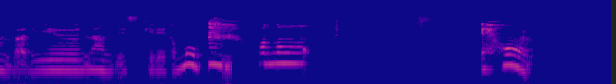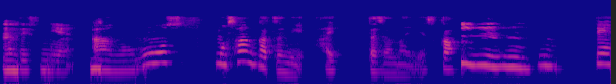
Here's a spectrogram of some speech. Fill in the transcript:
んだ理由なんですけれども、うんこの絵本はうんですね、うんあの、もう、もう3月に入ったじゃないですか。うんうんうんで、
